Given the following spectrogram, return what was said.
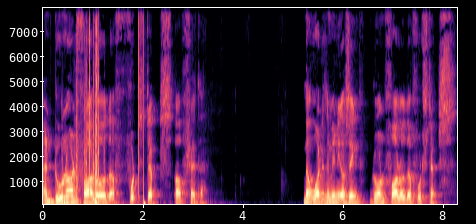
and do not follow the footsteps of shaitan. Now, what is the meaning of saying don't follow the footsteps?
